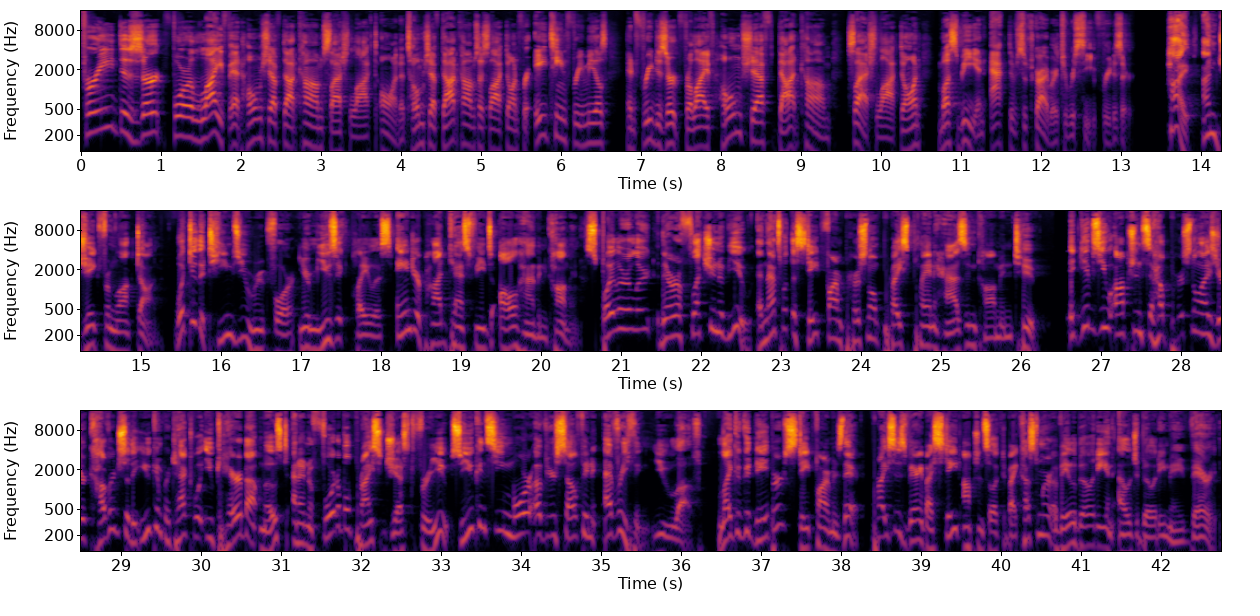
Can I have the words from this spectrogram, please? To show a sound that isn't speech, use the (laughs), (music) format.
free dessert for life at homechef.com slash locked on. That's homechef.com slash locked on for 18 free meals and free dessert for life. Homechef.com slash locked on must be an active subscriber to receive free dessert. Hi, I'm Jake from Locked On. What do the teams you root for, your music playlists, and your podcast feeds all have in common? Spoiler alert, they're a reflection of you, and that's what the State Farm personal price plan has in common too. It gives you options to help personalize your coverage so that you can protect what you care about most at an affordable price just for you, so you can see more of yourself in everything you love. Like a good neighbor, State Farm is there. Prices vary by state, options selected by customer, availability, and eligibility may vary.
